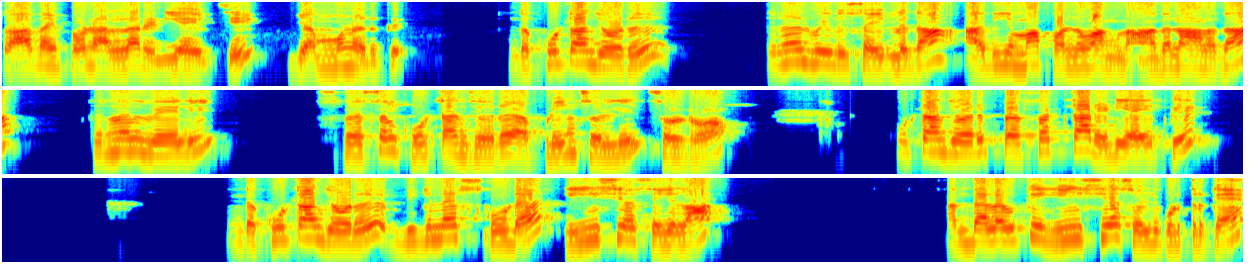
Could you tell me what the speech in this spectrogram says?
சாதம் இப்போ நல்லா ரெடி ஆயிடுச்சு. ஜம்முன்னு இருக்கு. இந்த கூட்டாஞ்சோறு திருநெல்வேலி சைடில் தான் அதிகமாக பண்ணுவாங்களாம். அதனால தான் திருநெல்வேலி ஸ்பெஷல் கூட்டாஞ்சோறு அப்படின்னு சொல்லி சொல்கிறோம் கூட்டாஞ்சோறு பெர்ஃபெக்டாக ரெடி ஆயிருக்கு. இந்த கூட்டாஞ்சோறு பிகினர்ஸ் கூட ஈஸியாக செய்யலாம். அந்த அளவுக்கு ஈஸியாக சொல்லி கொடுத்துருக்கேன்.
